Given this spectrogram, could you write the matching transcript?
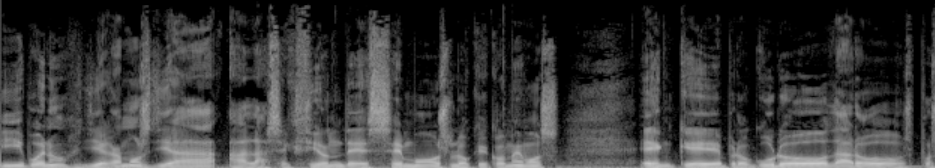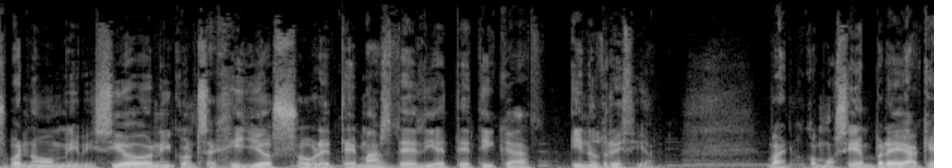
Y bueno, llegamos ya a la sección de Semos lo que comemos, en que procuro daros, pues bueno, mi visión y consejillos sobre temas de dietética y nutrición. Bueno, como siempre, aquí,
